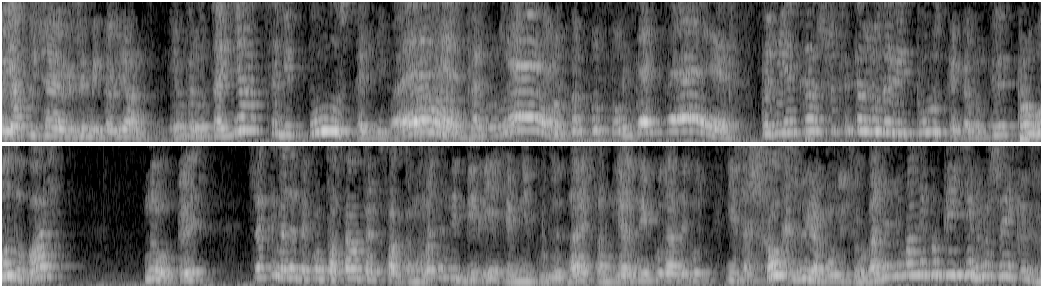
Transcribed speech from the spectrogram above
ну я включаю режим італьянця. Я кажу, та як це відпустка, типа, е, перке, перке. Кажу, я кажу, що це кажу за відпустка? Кажу, ти погоду бач? Ну, тобто, це ти мене тако поставив перед фактом. У мене не білетів нікуди, знаєш, там, я ж нікуди не получу. І за що, кажу, я получу? У мене нема ні копійки грошей, кажу.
